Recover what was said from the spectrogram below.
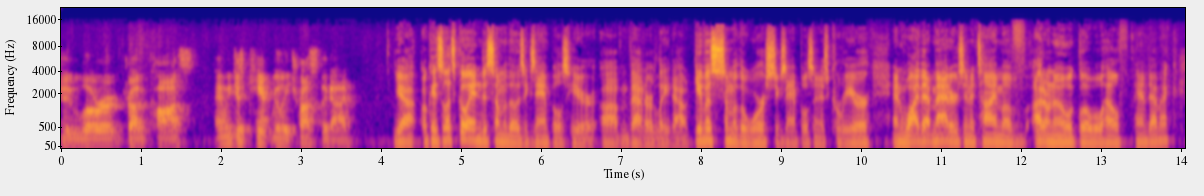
to lower drug costs. And we just can't really trust the guy. Yeah. Okay. So let's go into some of those examples here um, that are laid out. Give us some of the worst examples in his career and why that matters in a time of, I don't know, a global health pandemic.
